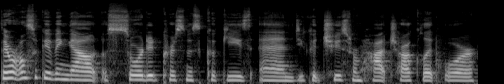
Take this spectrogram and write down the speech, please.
They were also giving out assorted Christmas cookies, and you could choose from hot chocolate or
